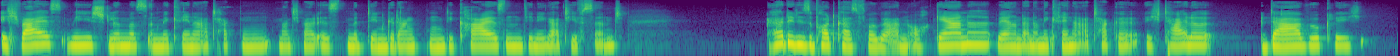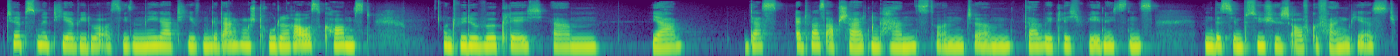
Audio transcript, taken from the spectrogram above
Ich weiß, wie schlimm es in Migräneattacken manchmal ist mit den Gedanken, die kreisen, die negativ sind. Hör dir diese Podcast-Folge an, auch gerne während einer Migräneattacke. Ich teile da wirklich Tipps mit dir, wie du aus diesem negativen Gedankenstrudel rauskommst und wie du wirklich ähm, ja das etwas abschalten kannst und ähm, da wirklich wenigstens ein bisschen psychisch aufgefangen wirst.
